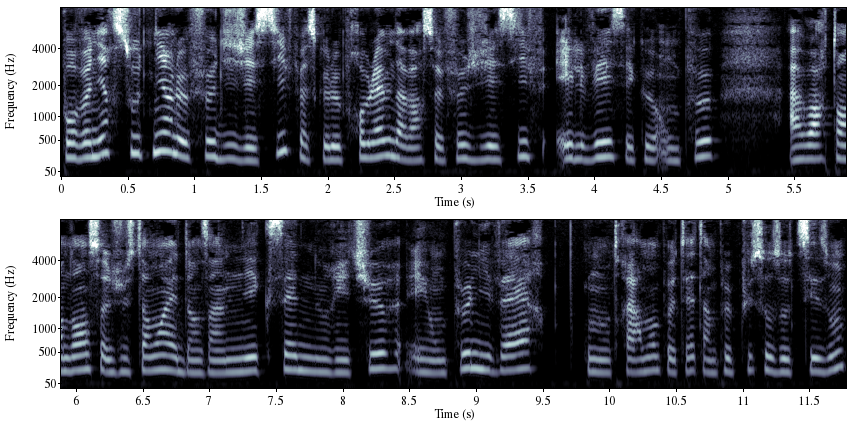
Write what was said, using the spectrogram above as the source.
Pour venir soutenir le feu digestif, parce que le problème d'avoir ce feu digestif élevé, c'est qu'on peut avoir tendance justement à être dans un excès de nourriture et on peut l'hiver contrairement peut-être un peu plus aux autres saisons,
